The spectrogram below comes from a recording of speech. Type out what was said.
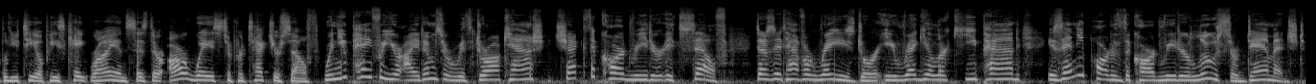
WTOP's Kate Ryan says there are ways to protect yourself. When you pay for your items or withdraw cash, check the card reader itself. Does it have a raised or irregular keypad? Is any part of the card reader loose or damaged?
